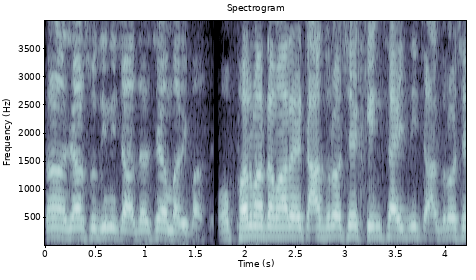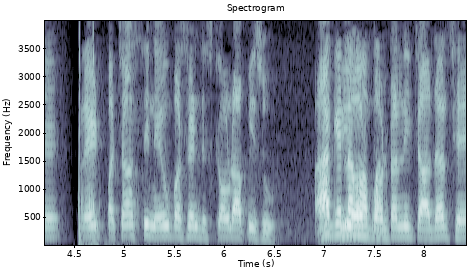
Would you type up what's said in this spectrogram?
ત્રણ હજાર સુધીની ચાદર છે અમારી પાસે. ઓફરમાં તમારે ચાદરો છે કિંગ સાઇઝની ચાદરો છે. પ્લેટ પચાસથી નેવું પર્સન્ટ ડિસ્કાઉન્ટ આપીશું. આ કેટલા? કોટનની ચાદર છે.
